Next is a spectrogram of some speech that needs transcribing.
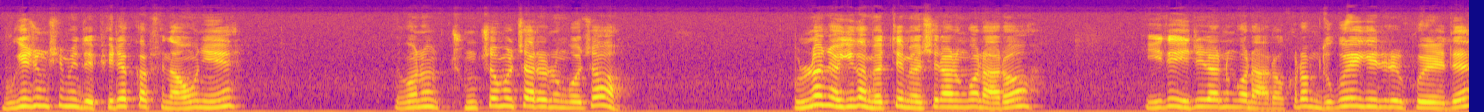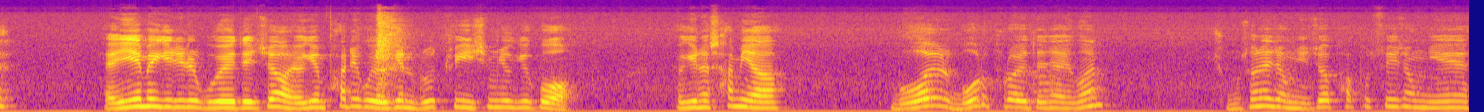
무게중심인데 비례값이 나오니? 이거는 중점을 자르는 거죠? 물론 여기가 몇 대 몇이라는 건 알아? 2대 1이라는 건 알아. 그럼 누구의 길이를 구해야 돼? AM의 길이를 구해야 되죠? 여기는 8이고 여기는 루트 26이고 여기는 3이야. 뭘, 뭐로 풀어야 되냐 이건? 중선의 정리죠. 파푸스의 정리.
